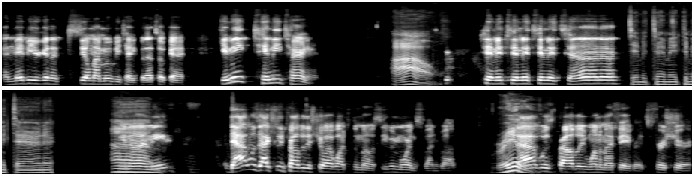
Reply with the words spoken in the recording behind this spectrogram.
And maybe you're gonna steal my movie take, but that's okay. Give me Timmy Turner. Wow. Timmy, Timmy, Timmy Turner. Timmy, Timmy, Timmy Turner. You know what I Um, mean? That was actually probably the show I watched the most, even more than SpongeBob. Really? That was probably one of my favorites for sure.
